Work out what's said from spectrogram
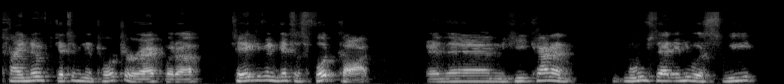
kind of gets him in a torture rack, but uh, Taven gets his foot caught, and then he kind of moves that into a sweet,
